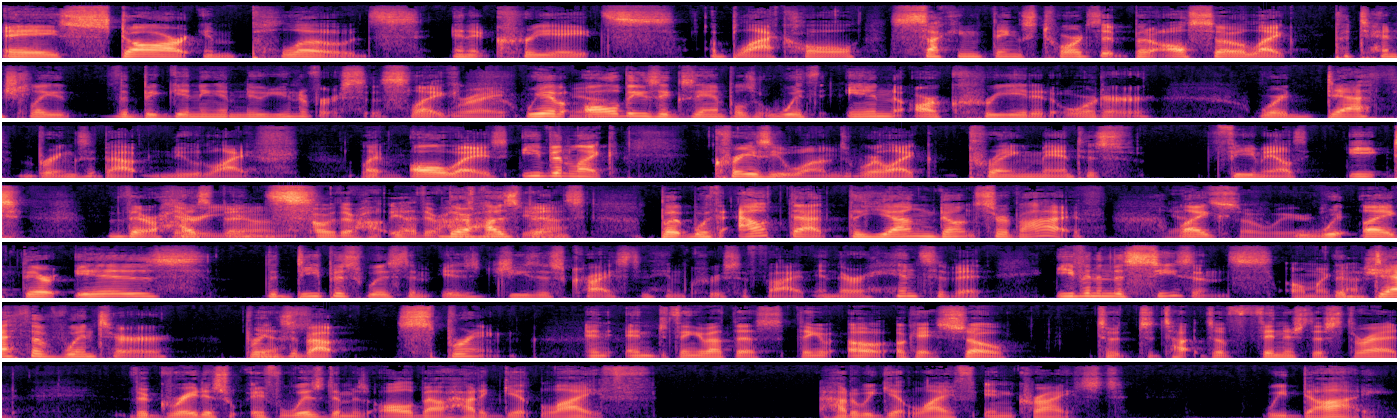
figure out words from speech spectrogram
A star implodes and it creates a black hole, sucking things towards it, but also like potentially the beginning of new universes. Like right. we have yeah. all these examples within our created order where death brings about new life. Like mm. always, even like crazy ones where like praying mantis females eat their They're husbands. Young. Oh, their yeah, their, husbands. husbands. Yeah. But without that, the young don't survive. Yeah, like so weird. W- like there is the deepest wisdom is Jesus Christ and Him crucified, and there are hints of it even in the seasons. Oh my gosh! The death of winter brings yes. about spring. And and think about this. Think of, oh okay. So to to t- to finish this thread, the greatest if wisdom is all about how to get life. How do we get life in Christ? We die.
